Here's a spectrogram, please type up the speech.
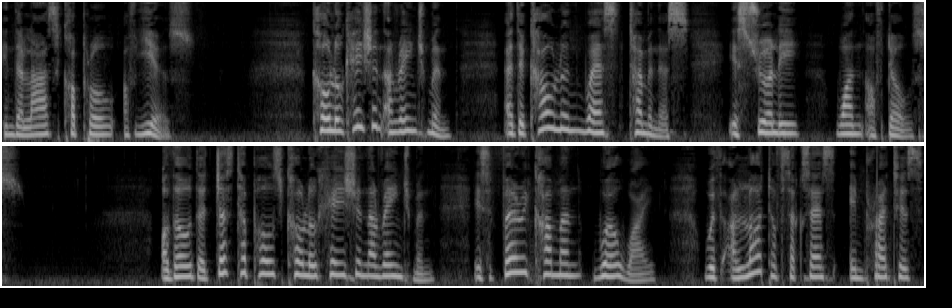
in the last couple of years. Co-location arrangement at the Kowloon West terminus is surely one of those. Although the juxtaposed co-location arrangement is very common worldwide, with a lot of success in practice,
